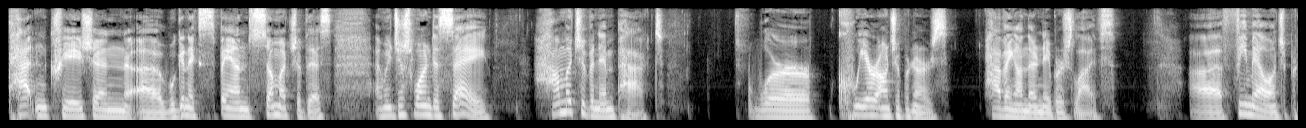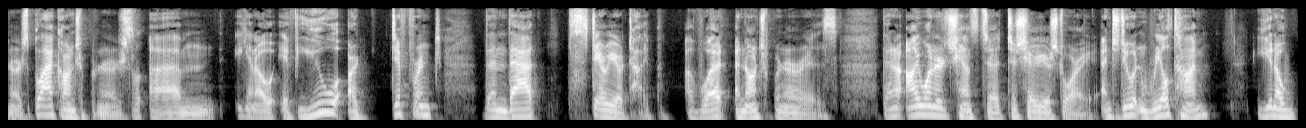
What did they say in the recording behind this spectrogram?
patent creation. Uh, we're going to expand so much of this. And we just wanted to say how much of an impact were queer entrepreneurs having on their neighbors' lives? Uh, female entrepreneurs, black entrepreneurs. Um, you know, if you are different than that stereotype of what an entrepreneur is, then I wanted a chance to, to share your story and to do it in real time. You know,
